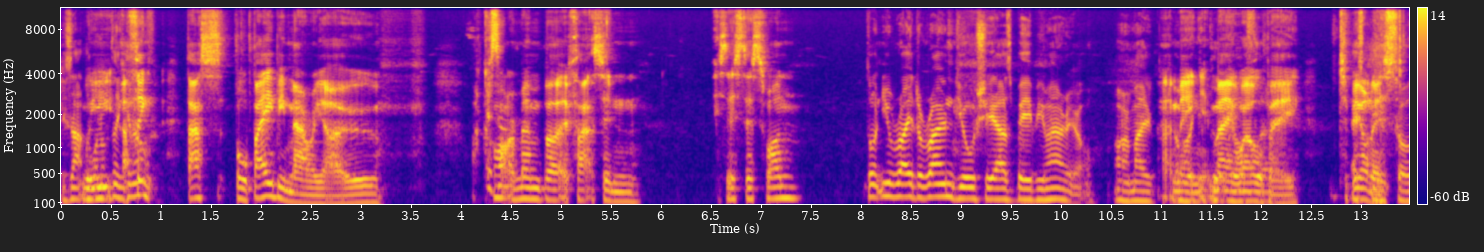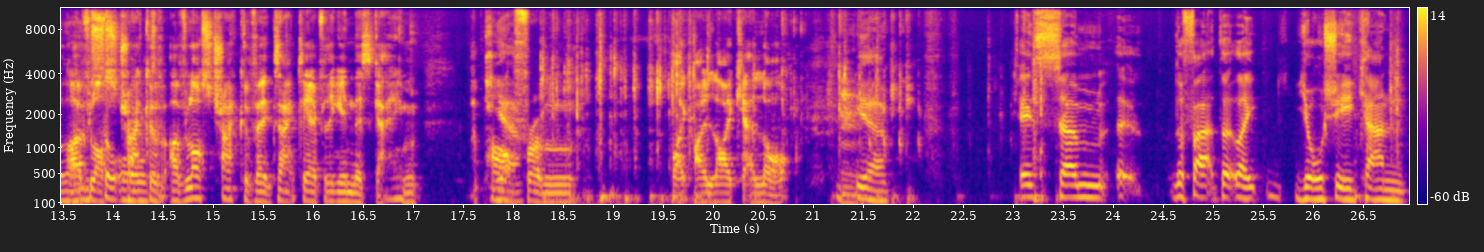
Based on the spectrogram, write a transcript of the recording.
Is that the Well, one I'm you- thinking I think of? that's or Baby Mario. I can't Isn't- remember if that's in. Is this this one? Don't you ride around Yoshi as Baby Mario? Or am I? I am mean, it may well there? be. To be It's honest, so long. I've I'm lost so track old. of. I've lost track of exactly everything in this game, apart Yeah. from like I like it a lot. Yeah. It's um uh, the fact that like Yoshi can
